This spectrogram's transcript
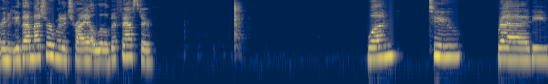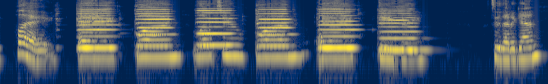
We're going to do that measure. We're going to try it a little bit faster. One, two, ready, play. A, one, low two, one, A, D, three. Let's do that again.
